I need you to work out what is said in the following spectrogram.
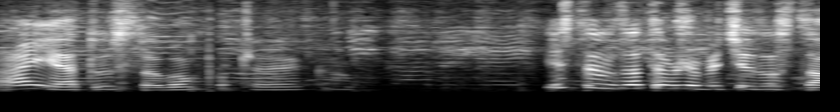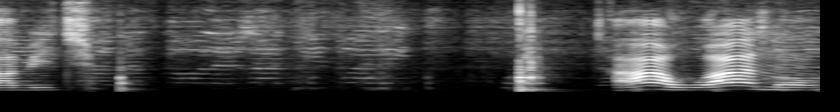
A ja tu z tobą poczekam. Jestem za tym, żeby cię zostawić. Ała, no.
